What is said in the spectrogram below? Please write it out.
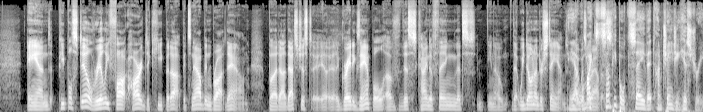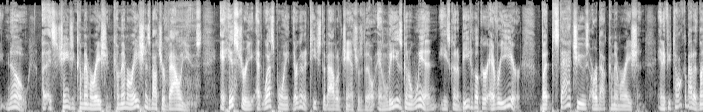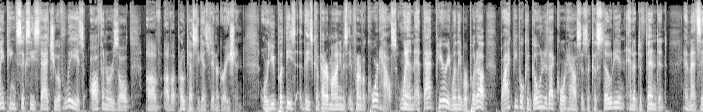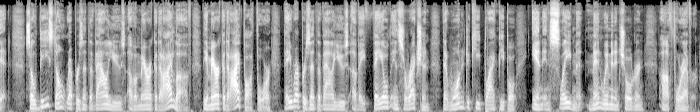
And people still really fought hard to keep it up. It's now been brought down. But uh, that's just a, a, great example of this kind of thing that's you know that we don't understand. Yeah, well, Mike, some people say that I'm changing history. No, uh, it's changing commemoration. Commemoration is about your values. History at West Point, they're going to teach the Battle of Chancellorsville, and Lee is going to win. He's going to beat Hooker every year. But statues are about commemoration. And if you talk about a 1960s statue of Lee, it's often a result of, of a protest against integration. Or you put these these Confederate monuments in front of a courthouse when at that period when they were put up, black people could go into that courthouse as a custodian and a defendant and that's it. So these don't represent the values of America that I love, the America that I fought for. They represent the values of a failed insurrection that wanted to keep black people in enslavement, men, women, and children, uh, forever.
